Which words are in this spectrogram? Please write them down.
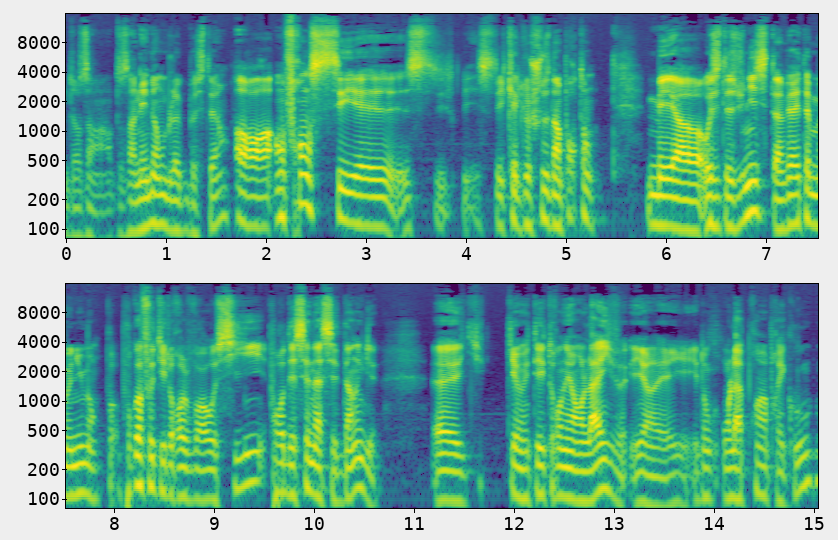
dans, un dans un énorme blockbuster. Or en France c'est euh, c'est quelque chose d'important. Mais euh, aux États-Unis c'est un véritable monument. Pour- pourquoi faut-il le revoir aussi pour des scènes assez dingues euh, qui, qui ont été tournées en live et, et donc on l'apprend après coup.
